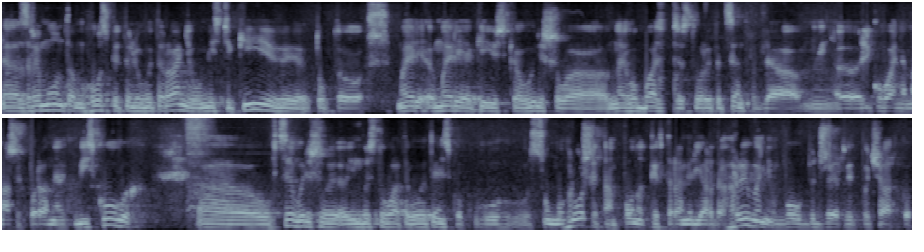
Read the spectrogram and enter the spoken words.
е, з ремонтом госпіталю ветеранів у місті Києві. Тобто мерія, мерія Київська вирішила на його базі створити центр для е, лікування наших поранених військових. Е, В це вирішили інвестувати велетенську суму грошей, там понад півтора мільярда гривень був бюджет від початку.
